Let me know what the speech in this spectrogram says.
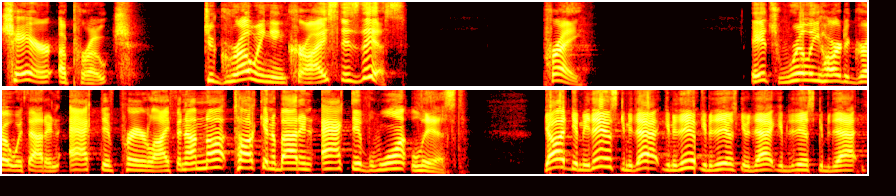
chair approach to growing in Christ is this pray. It's really hard to grow without an active prayer life. And I'm not talking about an active want list. God, give me this, give me that, give me this, give me this, give me that, give me this, give me that.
